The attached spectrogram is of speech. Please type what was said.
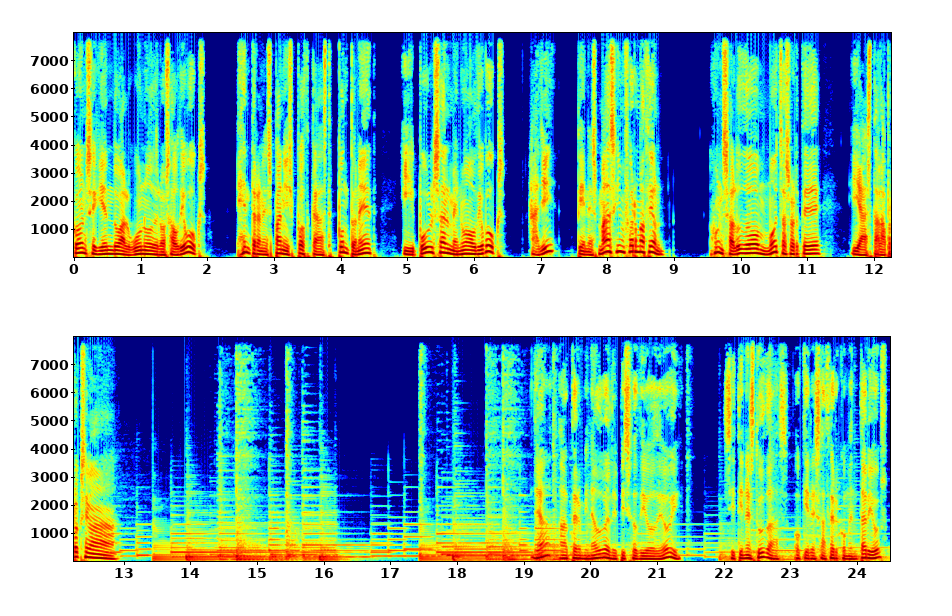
consiguiendo alguno de los audiobooks. Entra en SpanishPodcast.net y pulsa el menú Audiobooks. Allí tienes más información. Un saludo, mucha suerte y hasta la próxima. Ya ha terminado el episodio de hoy. Si tienes dudas o quieres hacer comentarios,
